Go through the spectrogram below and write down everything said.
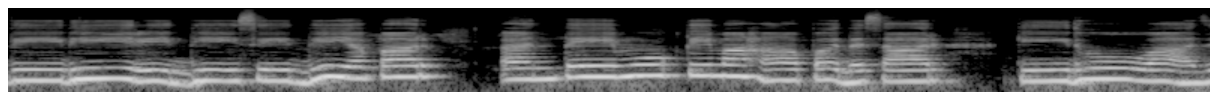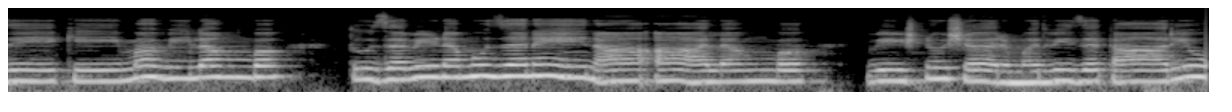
दिधी रिद्धी सिद्धी अपार अंते मुक्ती महापदसार। किधो वाजे केम विलंब तुझ विण मुजने ना आलंब। विष्णू शर्म द्विजतार्यो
